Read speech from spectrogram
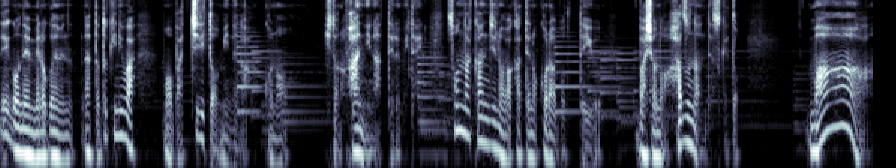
で、5年目、6年目になった時には、もうバッチリとみんながこの人のファンになってるみたいな、そんな感じの若手のコラボっていう場所のはずなんですけど、ま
